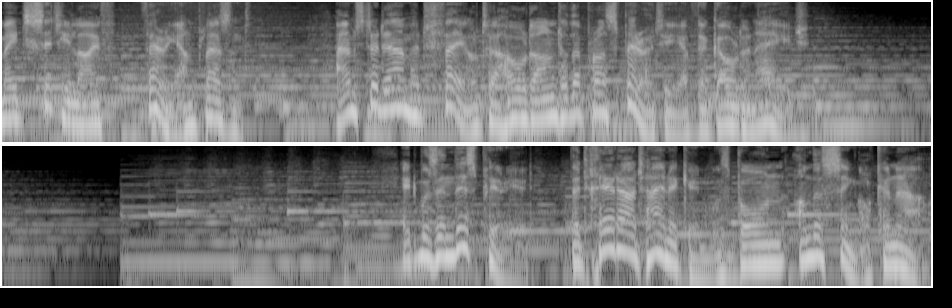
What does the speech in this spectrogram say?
made city life very unpleasant. Amsterdam had failed to hold on to the prosperity of the Golden Age. It was in this period that Gerard Heineken was born on the Singel Canal.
